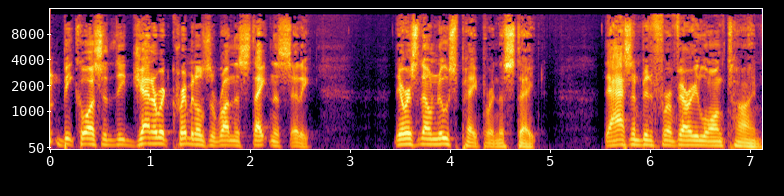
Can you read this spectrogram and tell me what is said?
because of the degenerate criminals who run the state and the city. There is no newspaper in the state. There hasn't been for a very long time.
